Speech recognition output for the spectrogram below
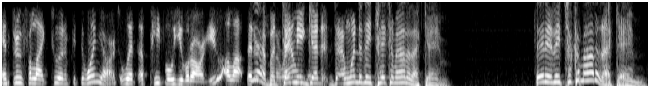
and threw for like 251 yards with a people you would argue a lot better. Yeah, but didn't he get it? and When did they take him out of that game? They they took him out of that game,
